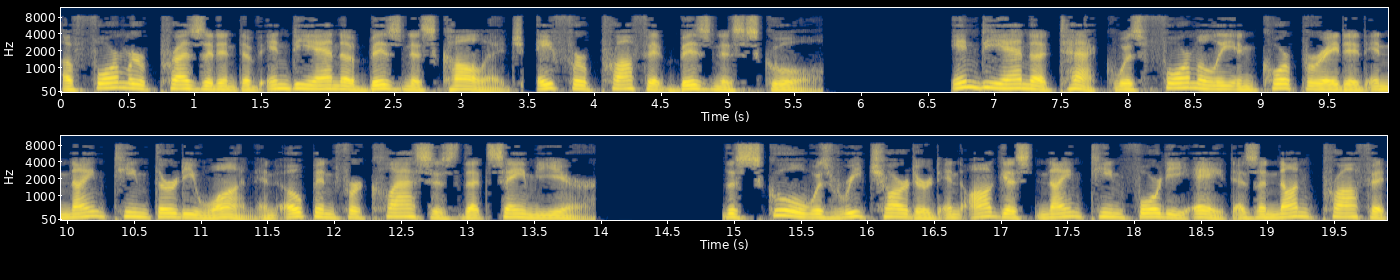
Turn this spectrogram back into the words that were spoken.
a former president of Indiana Business College, a for-profit business school. Indiana Tech was formally incorporated in 1931 and opened for classes that same year. The school was rechartered in August 1948 as a non-profit,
